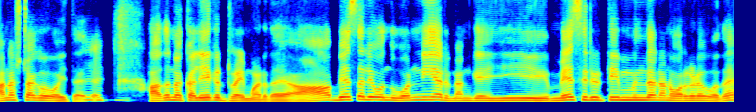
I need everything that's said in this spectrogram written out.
ಆನೆಸ್ಟ್ ಆಗಿ ಹೋಯ್ತಾ ಇದೆ ಅದನ್ನ ಕಲಿಯಕ್ಕೆ ಟ್ರೈ ಮಾಡಿದೆ. ಆ ಬೇಸಲ್ಲಿ ಒಂದು ಒನ್ ಇಯರ್ ನನಗೆ ಈ ಮೇಸಿರಿ ಟೀಮ್ ಇಂದ ನಾನು ಹೊರಗಡೆ ಹೋದೆ.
